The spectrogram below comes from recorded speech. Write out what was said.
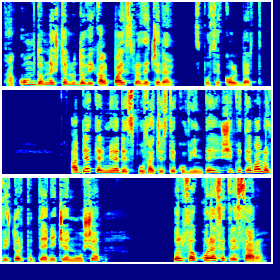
Acum domnește Ludovic al XIV-lea, spuse Colbert. Abia termină de spus aceste cuvinte și câteva lovituri puternice în ușă îl făcură să tresară.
